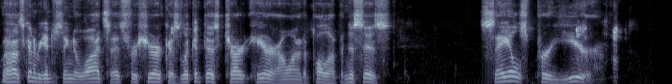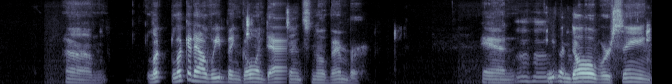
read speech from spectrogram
Well, it's going to be interesting to watch, that's for sure. Because look at this chart here. I wanted to pull up, and this is sales per year. Um, look, look at how we've been going down since November, and Mhm. even though we're seeing,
